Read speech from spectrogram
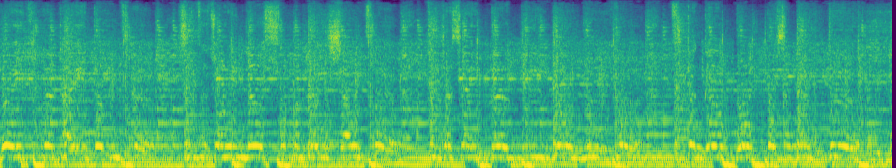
为真的太等着，甚至装点了什么冷笑着，剩下谁的你又如何？只敢跟我背上你的。我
